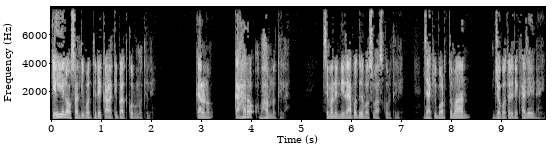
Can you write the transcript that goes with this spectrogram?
କେହି ହେଲେ ଅଶାନ୍ତି ମଧ୍ୟରେ କାଳାତିପାତ କରୁନଥିଲେ। କାରଣ କାହାର ଅଭାବ ନଥିଲା। ସେମାନେ ନିରାପଦରେ ବସବାସ କରୁଥିଲେ ଯାହାକି ବର୍ତ୍ତମାନ ଜଗତରେ ଦେଖାଯାଏ ନାହିଁ।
